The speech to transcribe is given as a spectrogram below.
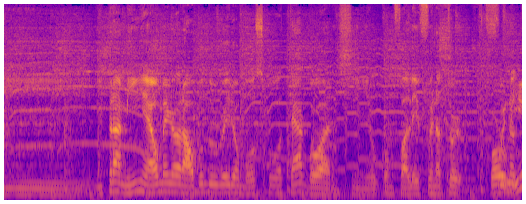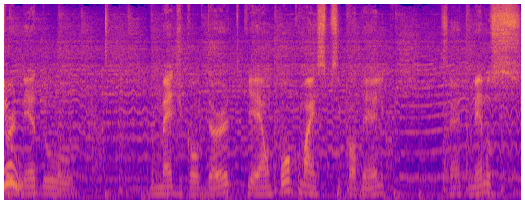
E, e pra mim é o melhor álbum do Radio Moscow até agora, assim, eu como falei, fui na, tor For fui na turnê do, do Magical Dirt, que é um pouco mais psicodélico, certo? Menos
